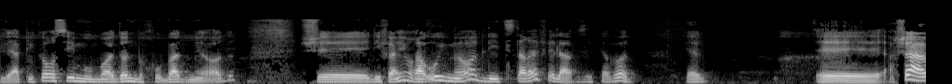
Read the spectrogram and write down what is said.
לאפיקורסים הוא מועדון מכובד מאוד, שלפעמים ראוי מאוד להצטרף אליו, זה כבוד. כן? אה, עכשיו,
